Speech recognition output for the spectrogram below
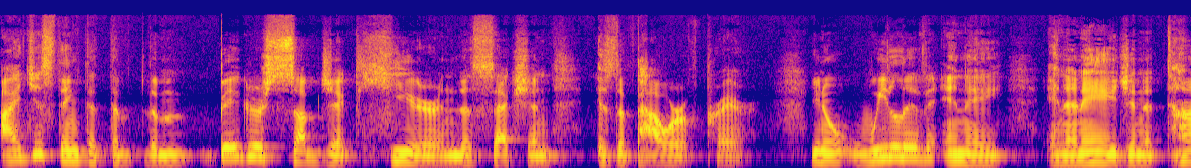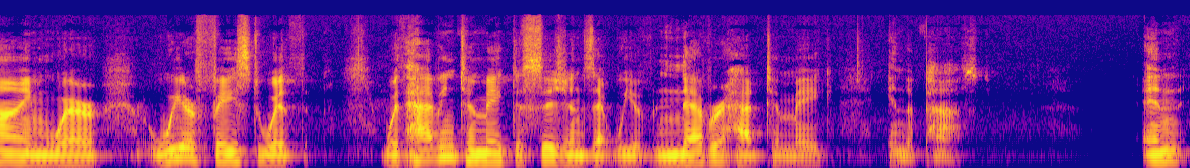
I just think that the, the bigger subject here in this section is the power of prayer. You know, we live in a in an age in a time where we are faced with with having to make decisions that we have never had to make in the past. And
